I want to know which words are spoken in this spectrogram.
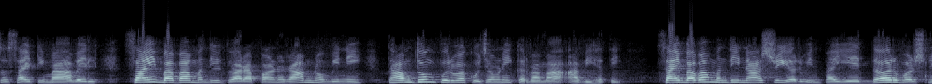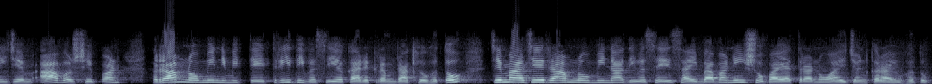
સોસાયટીમાં આવેલ સાંઈ બાબા મંદિર દ્વારા પણ રામનવમીની ધામધૂમપૂર્વક ઉજવણી કરવામાં આવી હતી. સાંઈ બાબા મંદિરના શ્રી અરવિંદભાઈએ દર વર્ષની જેમ આ વર્ષે પણ રામનવમી નિમિત્તે ત્રિદિવસીય કાર્યક્રમ રાખ્યો હતો, જેમાં આજે રામનવમીના દિવસે સાંઈ બાબાની શોભાયાત્રાનું આયોજન કરાયું હતું.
